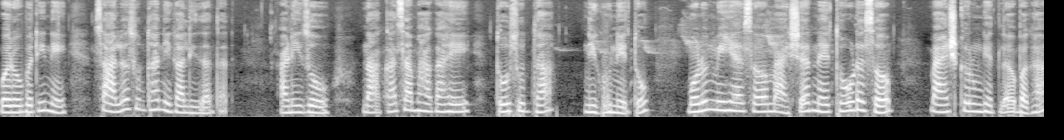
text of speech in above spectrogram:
बरोबरीने सालंसुद्धा निघाली जातात. आणि जो नाकाचा भाग आहे तोसुद्धा निघून येतो. म्हणून मी हे असं मॅशरने थोडंसं मॅश करून घेतलं. बघा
